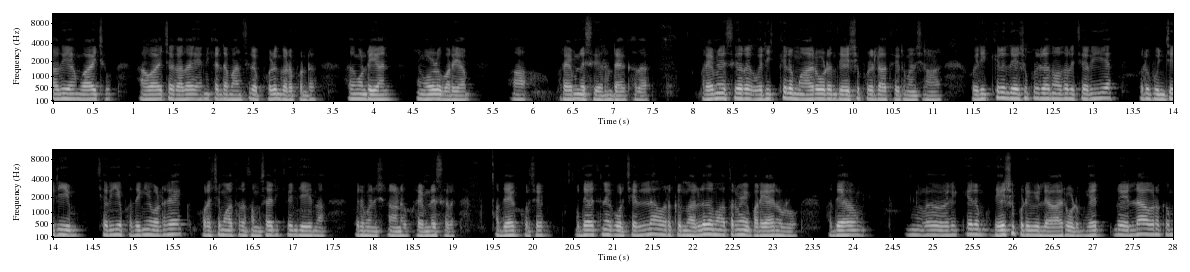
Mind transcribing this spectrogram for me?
അത് ഞാൻ വായിച്ചു. ആ വായിച്ച കഥ എനിക്ക് എന്റെ മനസ്സിൽ എപ്പോഴും കിടപ്പുണ്ട്. അതുകൊണ്ട് ഞാൻ നിങ്ങളോട് പറയാം ആ പ്രേം നസീറിന്റെ കഥ. പ്രേം നസീർ ഒരിക്കലും ആരോടും ദേഷ്യപ്പെടില്ലാത്ത ഒരു മനുഷ്യനാണ്. ഒരിക്കലും ദേഷ്യപ്പെടില്ല എന്ന് മാത്രമല്ല ചെറിയ ഒരു പുഞ്ചരിയും ചെറിയ പതുങ്ങി വളരെ കുറച്ച് മാത്രം സംസാരിക്കുകയും ചെയ്യുന്ന ഒരു മനുഷ്യനാണ് പ്രേം നസീർ അദ്ദേഹത്തെക്കുറിച്ച് അദ്ദേഹത്തിനെക്കുറിച്ച് എല്ലാവർക്കും നല്ലത് മാത്രമേ പറയാനുള്ളൂ. അദ്ദേഹം ഒരിക്കലും ദേഷ്യപ്പെടുകയില്ല ആരോടും. എല്ലാവർക്കും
